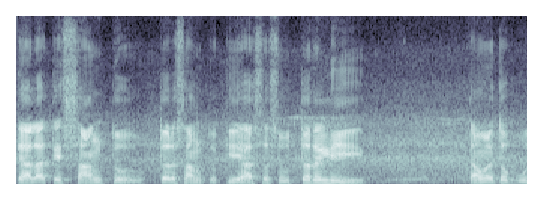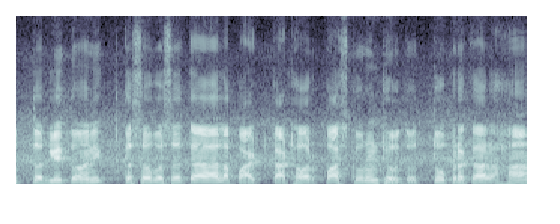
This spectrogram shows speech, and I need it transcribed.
त्याला ते सांगतो उत्तर सांगतो की असं असं उत्तर लिही. त्यामुळे तो उत्तर लिहितो आणि कसं बसं त्याला पाठ काठावर पास करून ठेवतो. तो प्रकार हा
